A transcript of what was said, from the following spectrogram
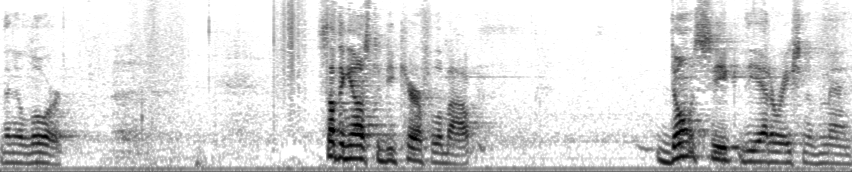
than the Lord. Something else to be careful about. Don't seek the adoration of men.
